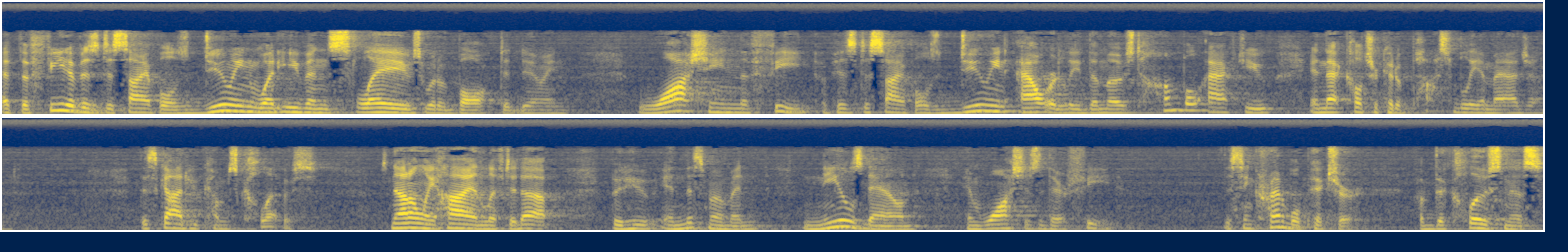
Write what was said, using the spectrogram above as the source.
at the feet of his disciples, doing what even slaves would have balked at doing washing the feet of his disciples, doing outwardly the most humble act you in that culture could have possibly imagined. This God who comes close is not only high and lifted up, but who in this moment kneels down and washes their feet. This incredible picture of the closeness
